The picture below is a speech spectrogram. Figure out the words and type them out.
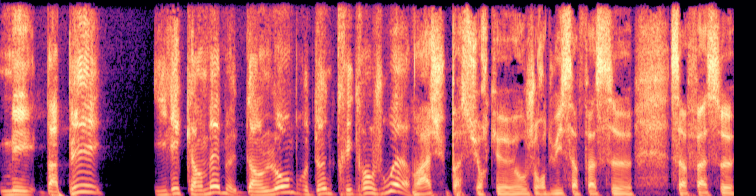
mais Bappé, il est quand même dans l'ombre d'un très grand joueur. Ouais, je suis pas sûr qu'aujourd'hui ça fasse euh, ça fasse. euh,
